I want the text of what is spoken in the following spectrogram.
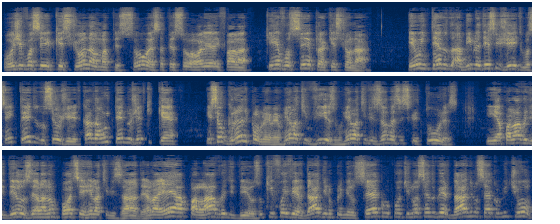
Hoje você questiona uma pessoa, essa pessoa olha e fala: quem é você para questionar? Eu entendo a Bíblia desse jeito, você entende do seu jeito, cada um entende do jeito que quer. Isso é o grande problema, é o relativismo, relativizando as escrituras. E a palavra de Deus, ela não pode ser relativizada, ela é a palavra de Deus. O que foi verdade no primeiro século continua sendo verdade no século 21.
